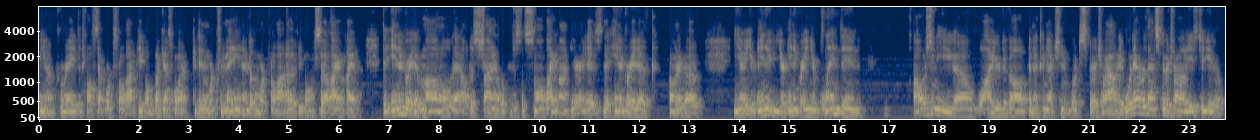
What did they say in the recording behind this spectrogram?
You know, great. The twelve step works for a lot of people, but guess what? It didn't work for me, and it doesn't work for a lot of other people. So I, I the integrative model that I'll just shine a, just a small light on here is the integrative component of you know you're in you're integrating you're blending polishing the ego while you're developing a connection with spirituality. Whatever that spirituality is to you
